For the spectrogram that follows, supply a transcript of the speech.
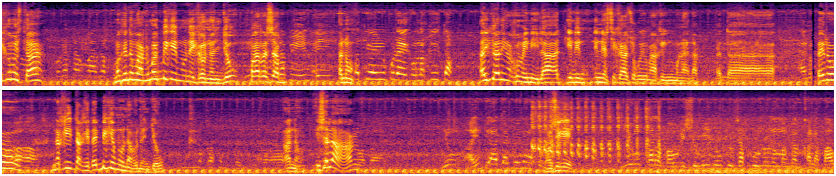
kumusta? Magandang umaga po. Magandang umaga. Magbigay muna ikaw ng joke para sa... Sabihin ay, Ano? At ngayon ko lang ikaw nakita. Ay, galing ako Maynila at inin, inasikaso ko yung aking mga anak. At, Ano? pero nakita kita, bigyan muna ako ng joke. Ano? Isa lang. Yung, ayun, tiyatal ko natin. O, sige. Yung karabaw ay sumilong doon sa puno ng manggang kalabaw.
